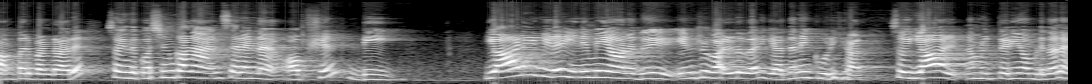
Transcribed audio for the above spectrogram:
கம்பேர் பண்ணுறாரு ஸோ இந்த கொஸ்டினுக்கான ஆன்சர் என்ன? ஆப்ஷன் டி யாழை விட இனிமையானது என்று வள்ளுவர் எதனை கூறுகிறார்? ஸோ யாழ் நம்மளுக்கு தெரியும் அப்படிதானே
